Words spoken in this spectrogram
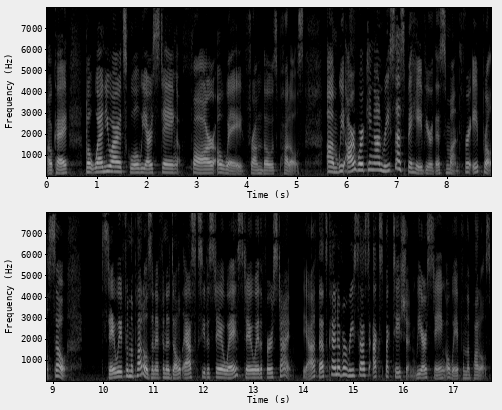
okay? But when you are at school, we are staying far away from those puddles. Um, we are working on recess behavior this month for April. So stay away from the puddles. And if an adult asks you to stay away, stay away the first time. Yeah, that's kind of a recess expectation. We are staying away from the puddles.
